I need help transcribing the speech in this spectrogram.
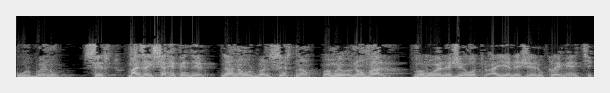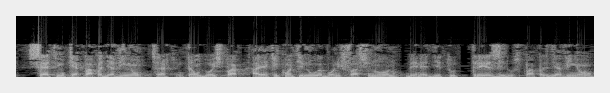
Urbano Sexto. Mas aí se arrependeram. Não, não, Urbano Sexto não. Vamos, não vale. Vamos eleger outro. Aí elegeram o Clemente VII, que é Papa de Avignon, certo? Então, dois papas. Aí aqui continua Bonifácio IX, Benedito XIII, dos papas de Avignon.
